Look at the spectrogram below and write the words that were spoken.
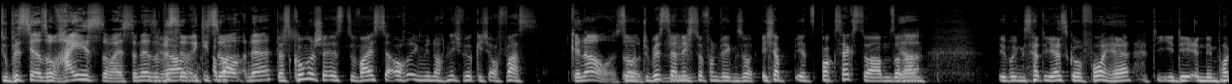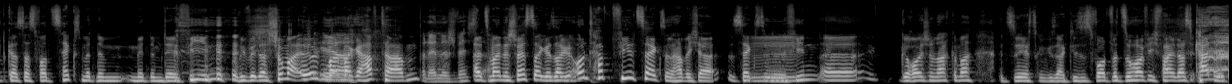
Du bist ja so heiß, so weißt du, ne? So bist Ja, du richtig so, ne? Das Komische ist, du weißt ja auch irgendwie noch nicht wirklich auf was. Genau. So, So, du bist ja nicht so von wegen so, ich habe jetzt Bock, Sex zu haben, sondern Ja. übrigens hatte Jesko vorher die Idee in dem Podcast, das Wort Sex mit einem mit einem Delfin, wie wir das schon mal irgendwann Ja. mal gehabt haben. Bei deiner Schwester. Als meine Schwester gesagt hat, und habt viel Sex. Und dann habe ich ja Sex Mhm. in Delfin äh, Geräusche nachgemacht. Hat zu Jesko gesagt, dieses Wort wird so häufig fallen, das kann ich.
